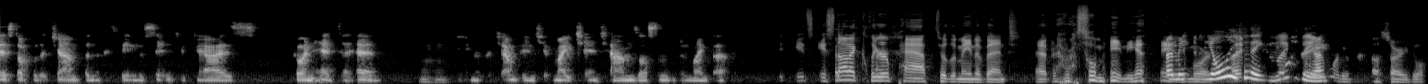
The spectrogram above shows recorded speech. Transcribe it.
faced off with a champ and it's been the same two guys going head to head. hmm You know, the championship might change hands or something like that. It's it's not a clear path to the main event at WrestleMania I mean, anymore. the only thing, the only thing I they- wonder. Oh, sorry, Duel.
